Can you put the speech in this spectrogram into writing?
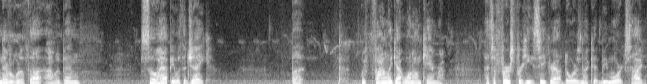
Never would have thought I would have been so happy with a Jake. But we finally got one on camera. That's a first for Heatseeker Outdoors and I couldn't be more excited.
